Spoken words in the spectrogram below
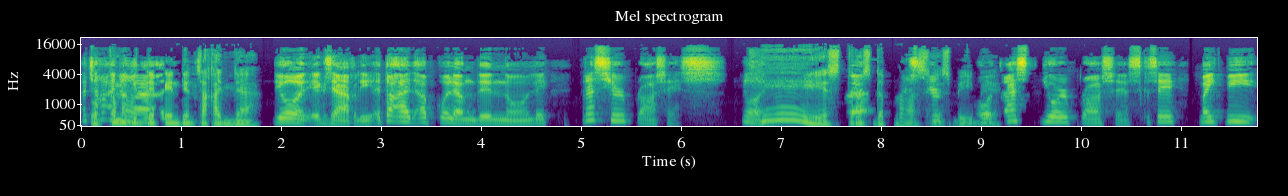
At Huwag saka ka ano, maging ah, dependent sa kanya. yun, exactly. Ito, add up ko lang din, no? Like, trust your process. Yun. Yes, trust the Trust your- process, baby. O, trust your process. Kasi, might be,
